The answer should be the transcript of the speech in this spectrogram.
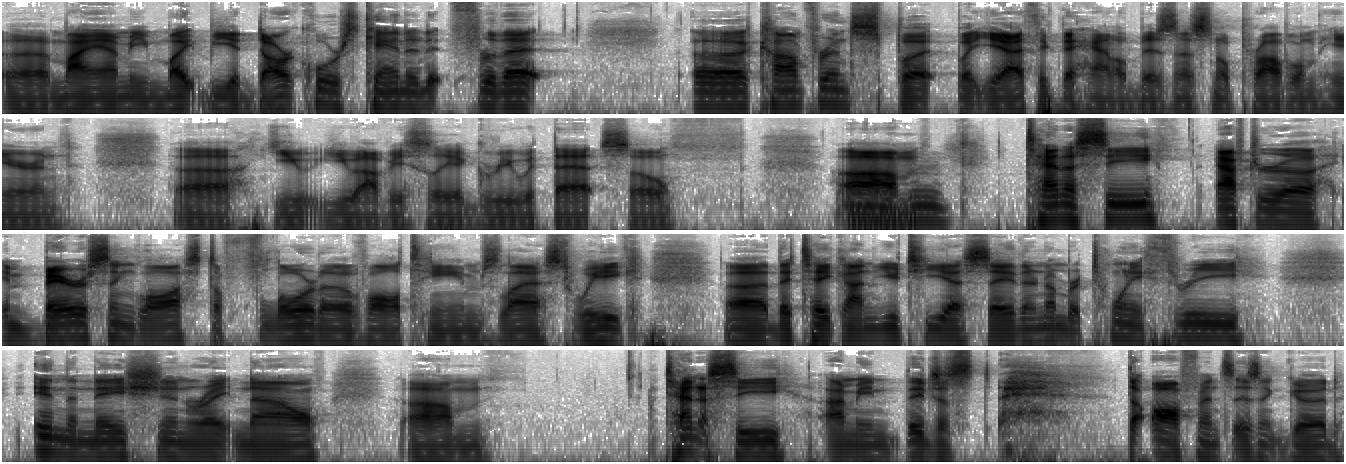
uh, Miami might be a dark horse candidate for that uh, conference, but but yeah, I think they handle business no problem here, and uh, you you obviously agree with that. So um, mm-hmm. Tennessee after a embarrassing loss to Florida of all teams last week. Uh, they take on UTSA. They're number 23 in the nation right now. Um, Tennessee, I mean, they just the offense isn't good.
